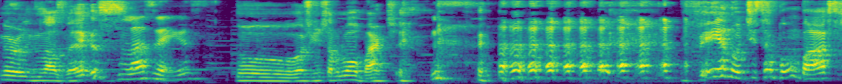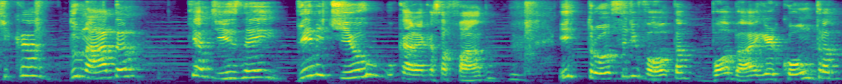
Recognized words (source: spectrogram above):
em Las Vegas. Las Vegas no. Acho que a gente tava no Walmart. Vem a notícia bombástica, do nada, que a Disney demitiu o careca safado e trouxe de volta Bob Iger contra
